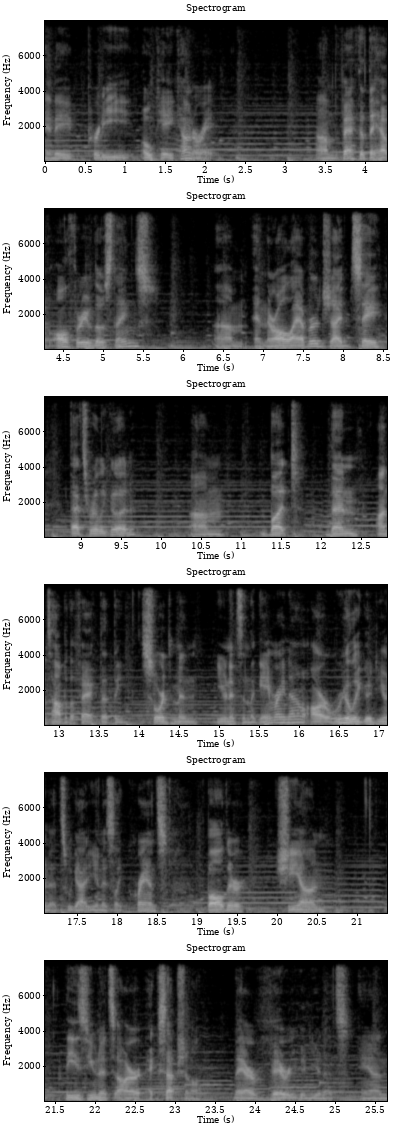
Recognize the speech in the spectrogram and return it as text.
and a pretty okay counter rate. Um, the fact that they have all three of those things, um, and they're all average, I'd say that's really good. Um, but then, on top of the fact that the swordsman units in the game right now are really good units, we got units like Krantz, Balder, Xion. These units are exceptional. They are very good units, and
